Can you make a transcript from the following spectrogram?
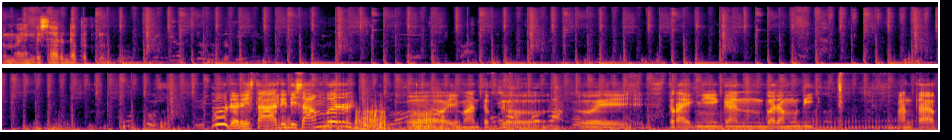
Lumayan besar dapat putus Uh, dari tadi disamber. Woi, mantap tuh. Woi, strike-nya ikan baramudi. Mantap.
